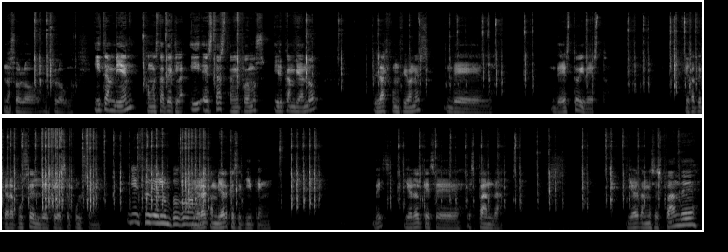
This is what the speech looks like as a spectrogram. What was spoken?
no, solo, no solo uno. Y también con esta tecla y estas también podemos ir cambiando las funciones de, de esto y de esto. Fíjate que ahora puse el de que se pulsen. Y estudiarlo un poco. Vamos. Y ahora cambiar que se quiten. ¿Veis? Y ahora el que se expanda. Y ahora también se expande.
